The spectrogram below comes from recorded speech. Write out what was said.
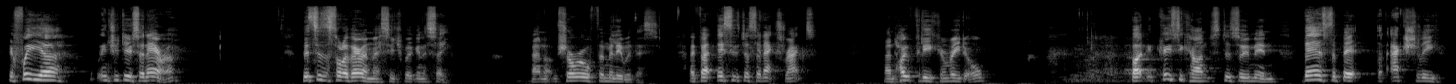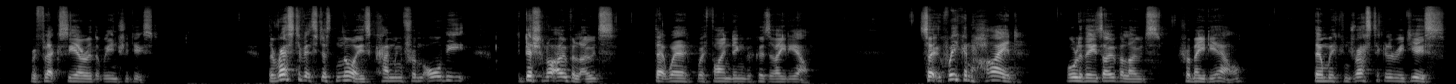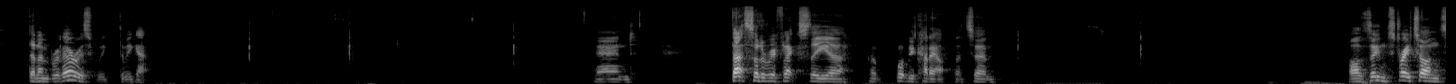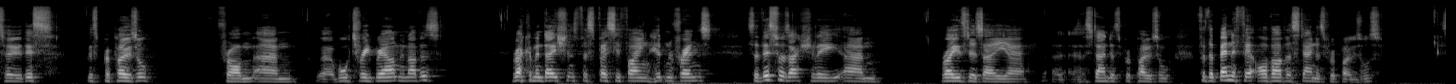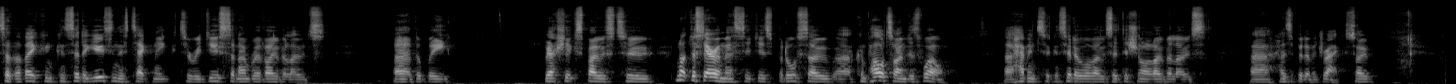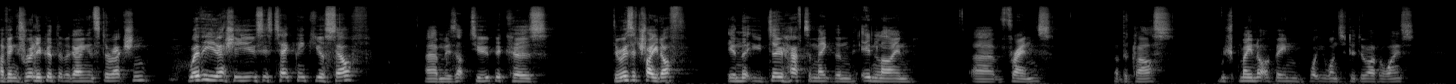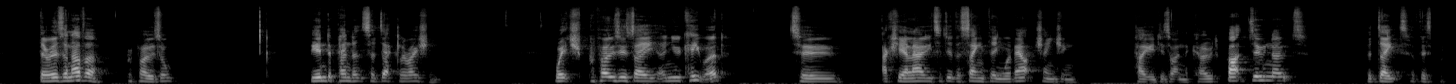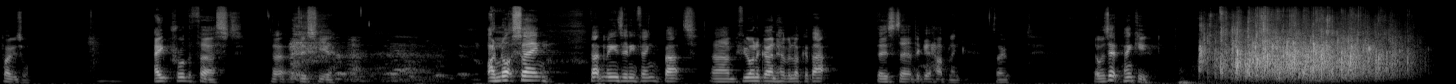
If we uh, introduce an error, this is the sort of error message we're going to see. And I'm sure we're all familiar with this. In fact, this is just an extract, and hopefully you can read it all. But in case you can't, just to zoom in, there's the bit that actually reflects the error that we introduced. The rest of it's just noise coming from all the additional overloads that we're, we're finding because of ADL. So if we can hide all of these overloads from ADL, then we can drastically reduce the number of errors we, that we get. And that sort of reflects the uh, what we cut out. But um, I'll zoom straight on to this, this proposal from um, uh, Walter Brown and others. Recommendations for specifying hidden friends. So this was actually um, raised as a, uh, a standards proposal for the benefit of other standards proposals so that they can consider using this technique to reduce the number of overloads uh, that we we actually exposed to not just error messages, but also uh, compile times as well. Uh, having to consider all those additional overloads uh, has a bit of a drag. So I think it's really good that we're going in this direction. Whether you actually use this technique yourself um, is up to you because there is a trade-off in that you do have to make them inline um, friends of the class, which may not have been what you wanted to do otherwise. There is another proposal, the independence of declaration which proposes a, a new keyword to actually allow you to do the same thing without changing how you design the code. But do note the date of this proposal April the 1st uh, this year. I'm not saying that means anything, but um, if you want to go and have a look at that, there's the, the GitHub link. So that was it. Thank you.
